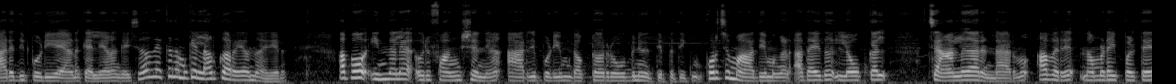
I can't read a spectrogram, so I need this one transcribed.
ആരതിപ്പൊടിയെയാണ് കല്യാണം കഴിച്ചത്. അതൊക്കെ നമുക്ക് എല്ലാവർക്കും അറിയാവുന്ന കാര്യമാണ്. അപ്പോൾ ഇന്നലെ ഒരു ഫംഗ്ഷന് ആരതിപ്പൊടിയും ഡോക്ടർ റോബിനും എത്തിയപ്പോഴത്തേക്കും കുറച്ച് മാധ്യമങ്ങൾ അതായത് ലോക്കൽ ചാനലുകാരുണ്ടായിരുന്നു. അവർ നമ്മുടെ ഇപ്പോഴത്തെ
